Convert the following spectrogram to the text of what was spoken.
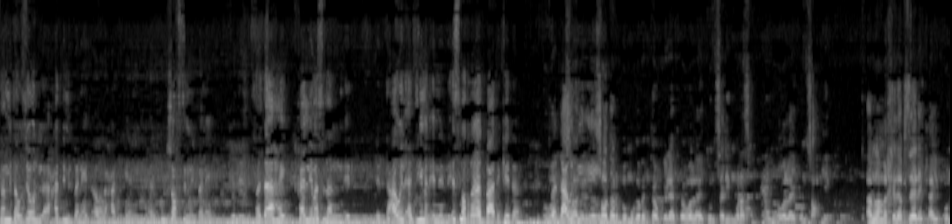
تم توزيعه لحد من البنات أو لحد يعني كل شخص من البنات. تمام. فده هيخلي مثلا ال- الدعاوي القديمة لأن الاسم اتغيرت بعد كده. فالدعوه ص- دي اللي إيه؟ صدر بموجب التوكيلات هو اللي هيكون سليم ورسمي هو اللي هيكون صحيح. أما ما خلاف ذلك هيكون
